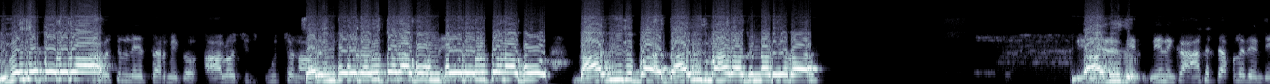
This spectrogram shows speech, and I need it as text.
నువ్వే చెప్పావు కదా. ఆలోచన లేదు సార్ మీకు. ఆలోచించి కూర్చొని సరే ఇంకొకటి అడుగుతా నాకు ఇంకొకటి అడుగుతా నాకు. దావీదు దావీదు మహారాజు ఉన్నాడు కదా. నేను ఇంకా ఆన్సర్ చెప్పలేదండి.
